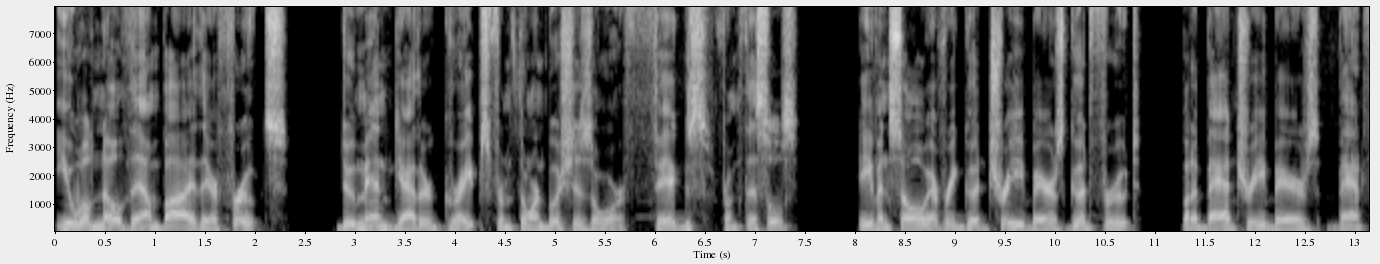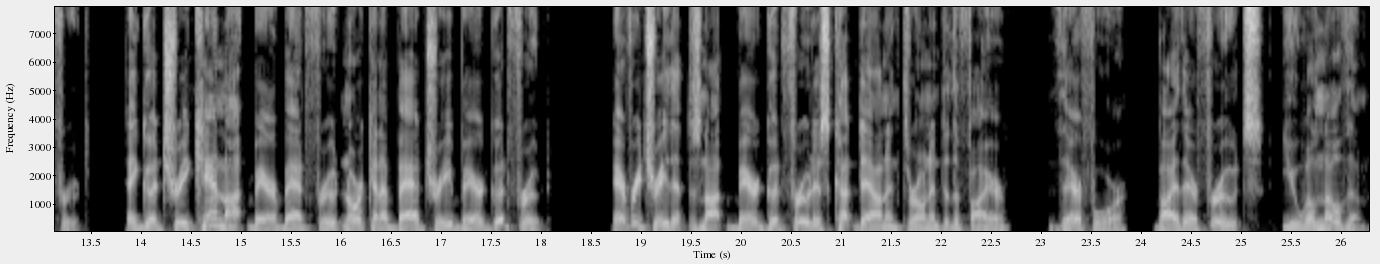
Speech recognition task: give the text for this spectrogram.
You will know them by their fruits. Do men gather grapes from thorn bushes or figs from thistles? Even so, every good tree bears good fruit, but a bad tree bears bad fruit. A good tree cannot bear bad fruit, nor can a bad tree bear good fruit. Every tree that does not bear good fruit is cut down and thrown into the fire. Therefore, by their fruits you will know them.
